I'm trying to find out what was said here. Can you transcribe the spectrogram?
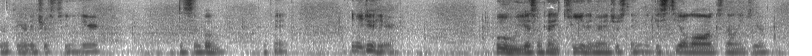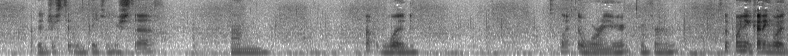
Nothing of interest to you here. A simple... Okay. What can you do here? Ooh, you got some kind of key there, interesting. You can steal logs, no thank you. Not interested in taking your stuff. Um, cut wood. Select a warrior, confirm. What's the point in cutting wood?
